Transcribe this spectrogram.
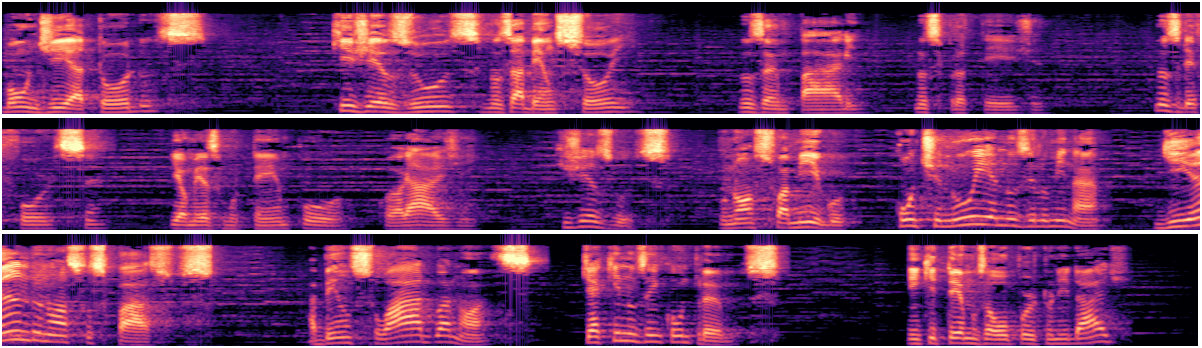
Bom dia a todos. Que Jesus nos abençoe, nos ampare, nos proteja, nos dê força e ao mesmo tempo coragem. Que Jesus, o nosso amigo, continue a nos iluminar, guiando nossos passos. Abençoado a nós que aqui nos encontramos, em que temos a oportunidade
